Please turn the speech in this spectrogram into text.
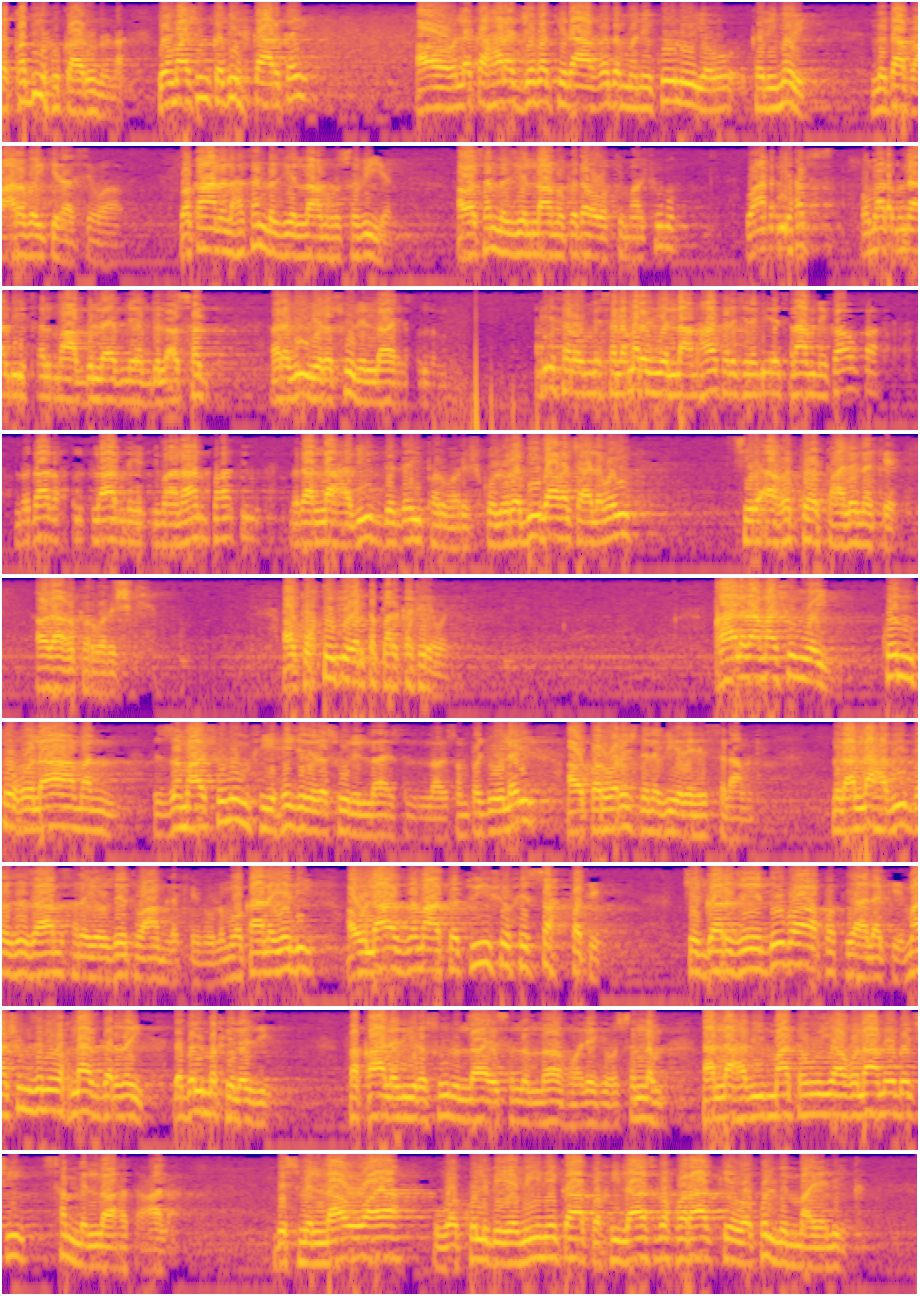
د قبیح کارونو نه یو ماشوم قبیح کار کوي او لکه هر جبه کې دا غد منې کولو یو کلمه وي نو دا په عربی کې راځي وا وکال الحسن رضی الله عنه سویه او حسن رضی الله عنه په دغه وخت ماشوم وان ابي حفص عمر ابن ابي سلمى عبد الله ابن عبد الاسد ربي رسول الله صلی الله علیه وسلم دې سره ام سلمہ رضی الله عنها سره چې نبی اسلام نکاح کا نو دا د خپل پلار نه یتیمانان پاتې نو دا الله حبیب د دې پرورش کول ربي باغ چالوي چې هغه ته پالنه کې او هغه پرورش کې او پښتو کې ورته پرکټه وي قال را معشوم وي كنت غلاما زماشوم فی حجر رسول الله صلی الله علیه وسلم په جولای او پرورش د نبی علیہ السلام کې نو د الله حبيب بززان سره یو ځای تو عام لکه نو لموکان یدی او لا زما تتویش فی الصحفه چې ګرځې دوبا په پیاله کې ماشوم ځنی وخلاص ګرځي د بل مخې لذي فقال لي رسول الله صلى الله عليه وسلم الله حبيب ما ته يا غلام بچي سم الله تعالى بسم الله وایا وکل بيمينك فخلاص بخوراک کې وکل مما يليك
